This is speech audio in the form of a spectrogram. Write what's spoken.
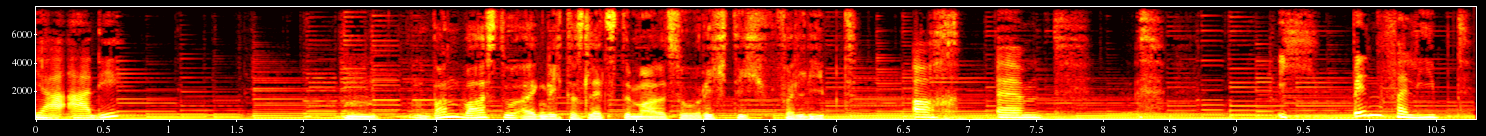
Ja, Adi? wann warst du eigentlich das letzte Mal so richtig verliebt? Ach, ähm, ich bin verliebt.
